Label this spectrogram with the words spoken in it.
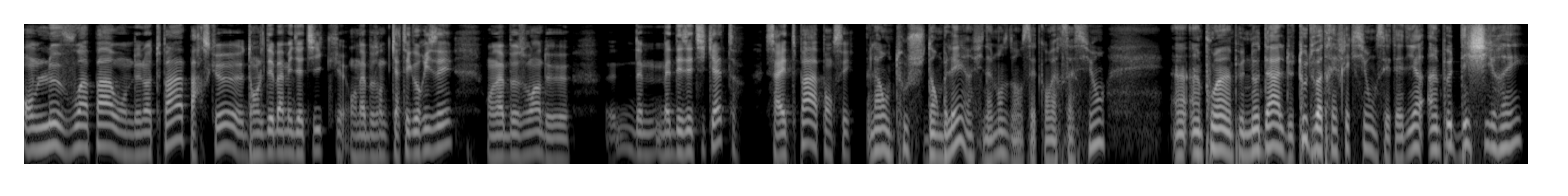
on ne le voit pas ou on ne le note pas parce que dans le débat médiatique, on a besoin de catégoriser, on a besoin de, de mettre des étiquettes. Ça aide pas à penser. Là, on touche d'emblée, hein, finalement, dans cette conversation, un, point un peu nodal de toute votre réflexion, c'est-à-dire un peu déchirer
